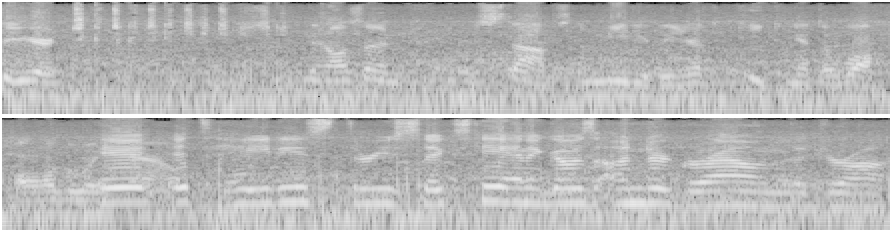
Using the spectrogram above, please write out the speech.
feet here, and then all of a sudden it stops immediately. You're at the peak and you have to walk all the way It, down. it's Hades 360 and it goes underground, the drop.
